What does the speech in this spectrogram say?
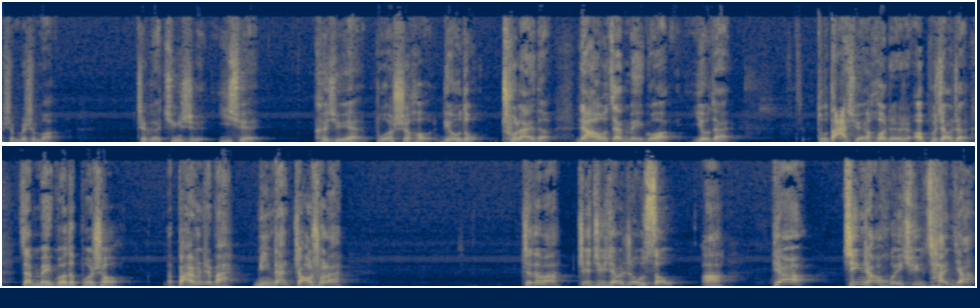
什么什么这个军事医学科学院博士后流动出来的，然后在美国又在。读大学，或者是哦，不叫这，在美国的博士，那百分之百名单找出来，知道吗？这就叫肉搜啊。第二，经常回去参加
